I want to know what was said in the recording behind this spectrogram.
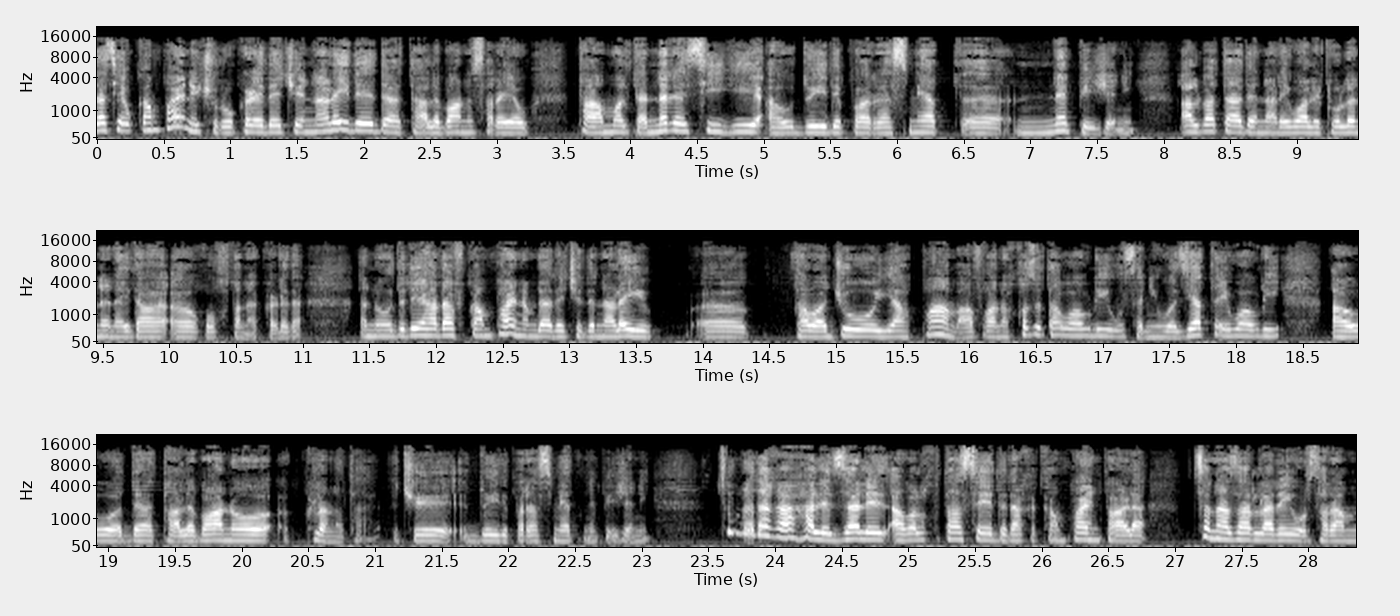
داسې یو کمپاین شروع کړی دی چې نړۍ د طالبانو سره یو تعامل ته نه رسیږي او دوی د پر رسمیت نه پیژني البته د نړیوال ټولنې نه دا غوښتنه کړې ده نو د دې هدف کمپاین هم دا دی چې د نړۍ توجه یا پام افغان خزو ته واوړي اوسنی وضعیت ته واوړي او د طالبانو کړنو ته چې دوی د رسمیت نه پیژني څومره دغه حل ځل اول خو تاسو دغه کمپاین په اړه څه نظر لري ورسره هم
